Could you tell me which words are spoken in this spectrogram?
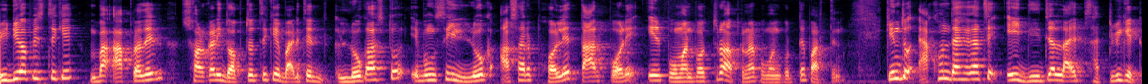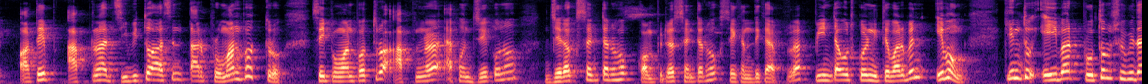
বিডিও অফিস থেকে বা আপনাদের সরকারি দপ্তর থেকে বাড়িতে লোক আসতো এবং সেই লোক আসার ফলে তারপরে এর প্রমাণপত্র আপনারা প্রমাণ করতে পারতেন। কিন্তু এখন দেখা গেছে এই ডিজিটাল লাইফ সার্টিফিকেট অতএব আপনারা জীবিত আছেন, তার প্রমাণপত্র, সেই প্রমাণপত্র আপনারা এখন যে কোনো জেরক্স সেন্টার হোক কম্পিউটার সেন্টার হোক, সেখান থেকে আপনারা প্রিন্ট আউট করে নিতে পারবেন এবং কিন্তু এইবার প্রথম সুবিধা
